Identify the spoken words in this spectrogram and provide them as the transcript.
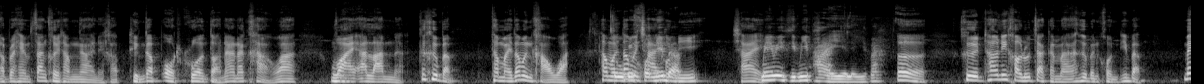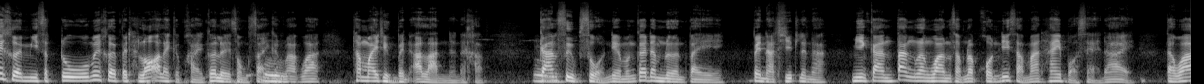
อับราฮัมสันเคยทำงานเนี่ยครับถึงกับอดครวญต่อหน้านักข่าวว่าวายอารันอะก็คือแบบทำไมต้องเป็นเขาวะทำไมต้องเป็นชายคนนี้ ใช่ ไม่มีพิษมีภัยอะไรอย่างงี้ปะเออ คือเท่าที่เขารู้จักกันมาก็คือเป็นคนที่แบบ ไม่เคยมีศัตรูไม่เคยไปทะเลาะอะไรกับใครก็เลยสงสัยกันมากว่าทำไมถึงเป็นอารันนะนะครับ การสืบสวนเนี่ยมันก็ดำเนินไปเป็นอาทิตย์เลยนะ มีการตั้งรางวัลสำหรับคนที่สามารถให้เบาะแสได้ แต่ว่า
